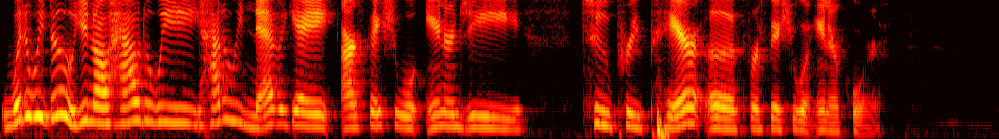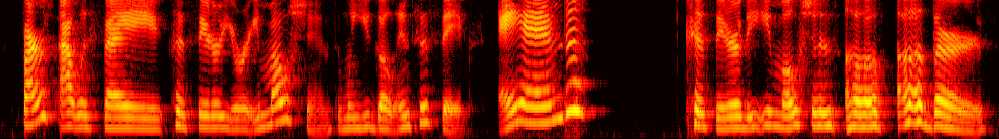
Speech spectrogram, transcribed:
what do we do? You know, how do we how do we navigate our sexual energy to prepare us for sexual intercourse? First, I would say consider your emotions when you go into sex and Consider the emotions of others.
